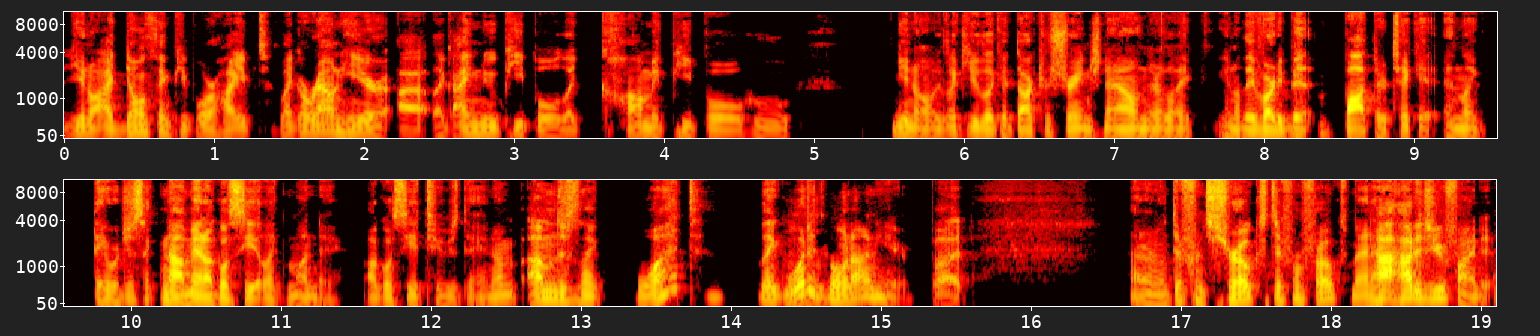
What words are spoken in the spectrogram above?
you know, I don't think people were hyped. Like around here, uh, like I knew people, like comic people who, you know, like you look at Doctor Strange now, and they're like, you know, they've already been bought their ticket, and like they were just like, nah, man, I'll go see it like Monday. I'll go see it Tuesday, and I'm I'm just like, what? Like, what is mm-hmm. going on here? But I don't know, different strokes, different folks, man. How how did you find it?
